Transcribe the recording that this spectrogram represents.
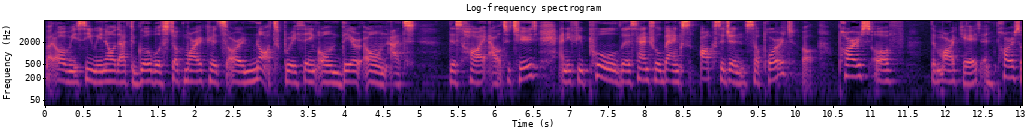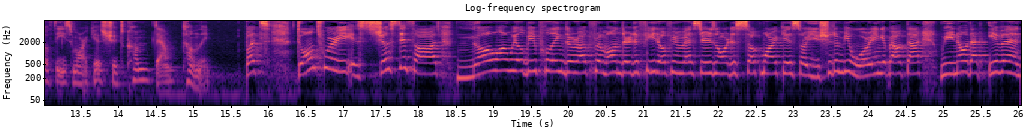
but obviously we know that the global stock markets are not breathing on their own at this high altitude and if you pull the central bank's oxygen support well parts of the market and parts of these markets should come down tumbling but don't worry, it's just a thought. No one will be pulling the rug from under the feet of investors or the stock market, so you shouldn't be worrying about that. We know that even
